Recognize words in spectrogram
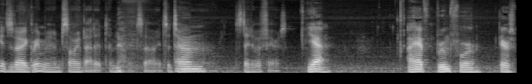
it's very grim. I'm sorry about it. I mean, it's a, it's a terrible. Um, state of affairs. Yeah, I have room for there's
